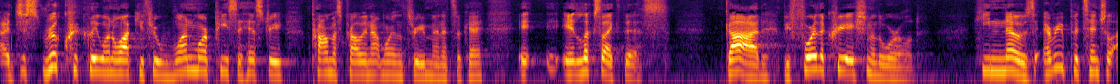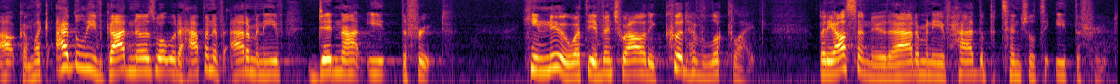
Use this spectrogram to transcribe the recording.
I just real quickly want to walk you through one more piece of history. Promise probably not more than three minutes, okay? It, it looks like this God, before the creation of the world, he knows every potential outcome. Like, I believe God knows what would have happened if Adam and Eve did not eat the fruit. He knew what the eventuality could have looked like. But he also knew that Adam and Eve had the potential to eat the fruit.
